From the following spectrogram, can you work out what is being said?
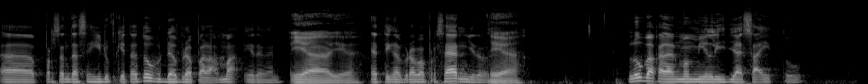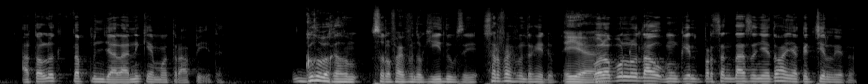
eh, persentase hidup kita tuh udah berapa lama gitu kan. Iya, iya. Eh tinggal berapa persen gitu. Iya. Lu bakalan memilih jasa itu atau lu tetap menjalani kemoterapi itu. Gue bakal survive untuk hidup sih. Survive untuk hidup. Iya. Walaupun lu tahu mungkin persentasenya itu hanya kecil gitu.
